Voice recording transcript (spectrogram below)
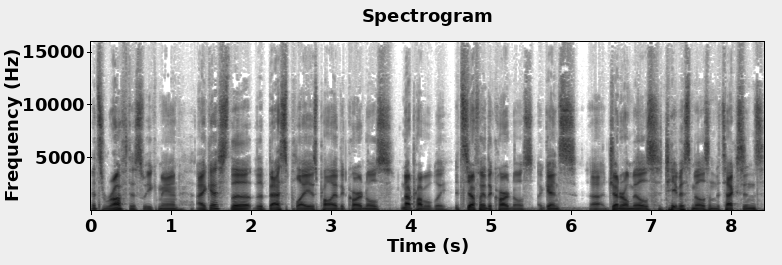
It's rough this week, man. I guess the the best play is probably the Cardinals. Not probably. It's definitely the Cardinals against uh, General Mills, Davis Mills, and the Texans.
